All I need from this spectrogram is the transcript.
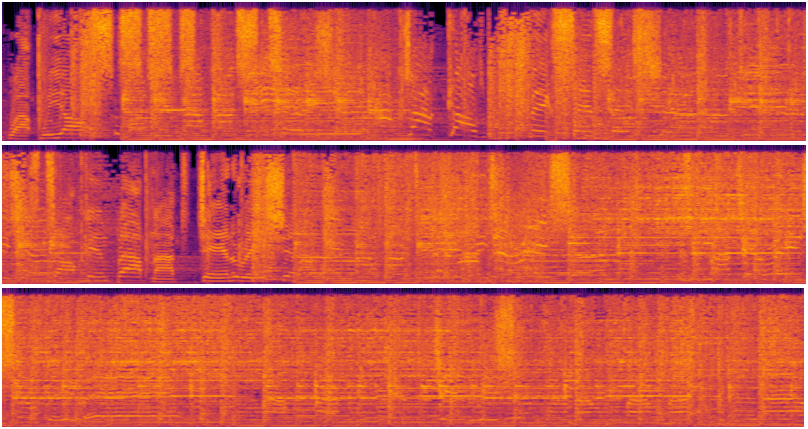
it what we all to cause a big sensation. Just talking about my generation. My generation. This is my generation, baby. My, my, my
